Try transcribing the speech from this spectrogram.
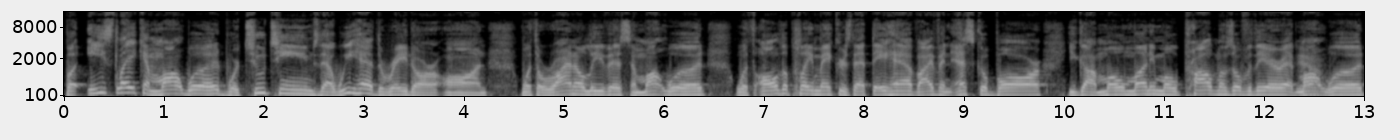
but East Lake and Montwood were two teams that we had the radar on with Orion Olivas and Montwood, with all the playmakers that they have, Ivan Escobar, you got Mo Money, Mo Problems over there at Montwood,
